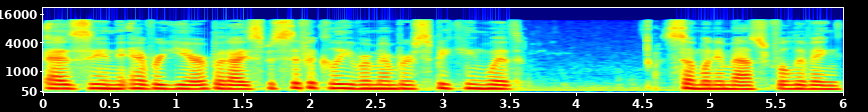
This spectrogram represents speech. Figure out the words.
as in every year, but I specifically remember speaking with someone in Masterful Living.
